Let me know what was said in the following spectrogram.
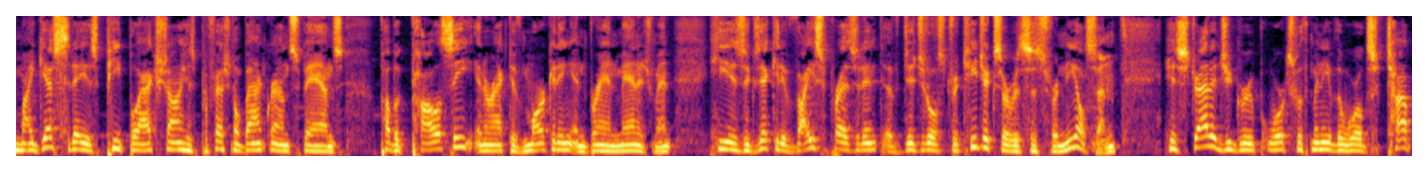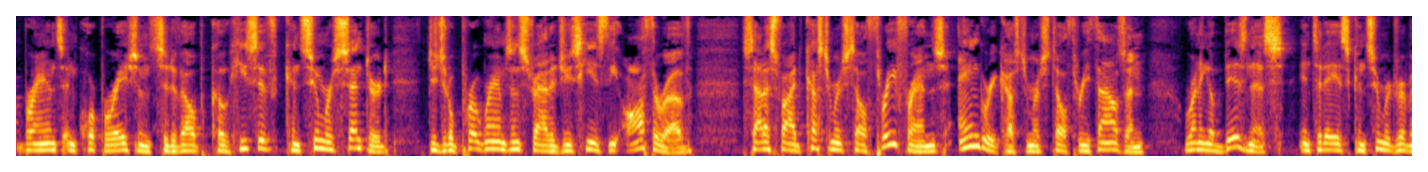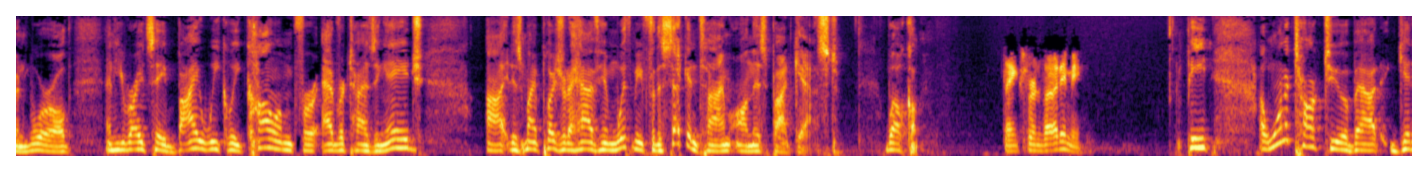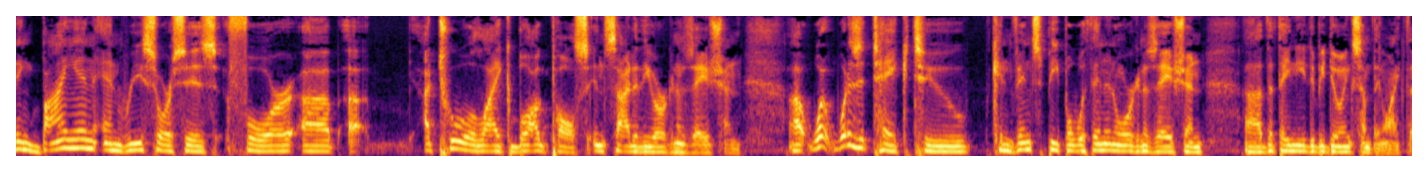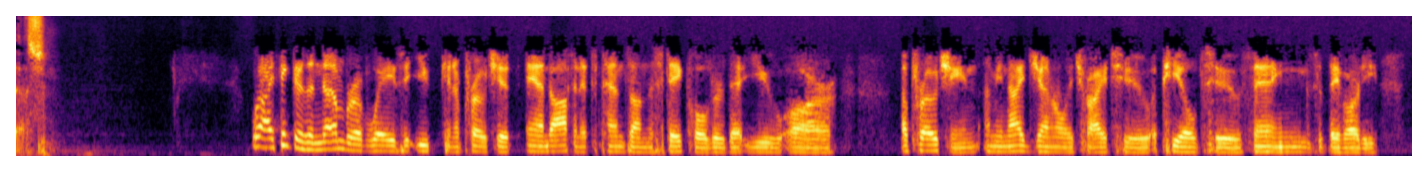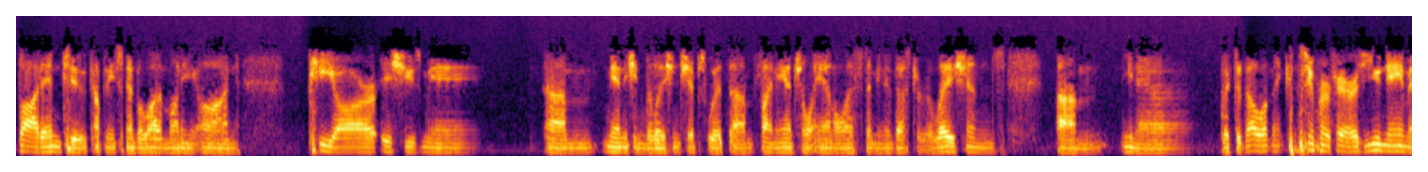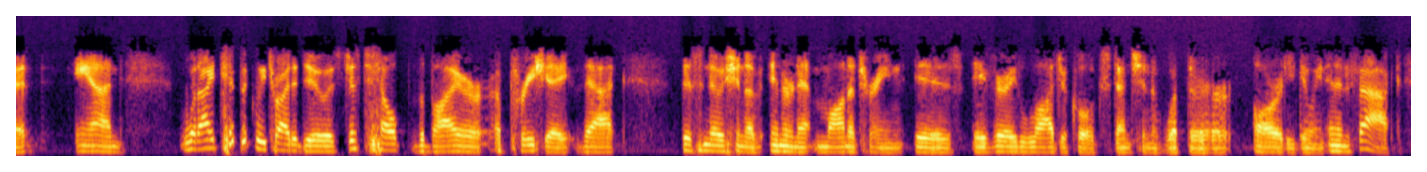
My guest today is Pete Blackshaw. His professional background spans public policy, interactive marketing, and brand management. He is executive vice president of digital strategic services for Nielsen. His strategy group works with many of the world's top brands and corporations to develop cohesive, consumer centered digital programs and strategies. He is the author of Satisfied Customers Tell Three Friends, Angry Customers Tell 3000 running a business in today's consumer driven world. And he writes a bi weekly column for Advertising Age. Uh, it is my pleasure to have him with me for the second time on this podcast. Welcome. Thanks for inviting me. Pete, I want to talk to you about getting buy in and resources for uh, uh, a tool like BlogPulse inside of the organization. Uh, what, what does it take to convince people within an organization uh, that they need to be doing something like this? Well, I think there's a number of ways that you can approach it, and often it depends on the stakeholder that you are approaching. I mean, I generally try to appeal to things that they've already bought into. Companies spend a lot of money on PR issues, man, um, managing relationships with um, financial analysts. I mean, investor relations, um, you know, like development, consumer affairs, you name it. And what I typically try to do is just help the buyer appreciate that this notion of internet monitoring is a very logical extension of what they're already doing. And in fact,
